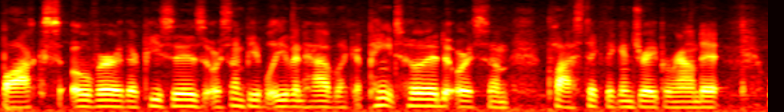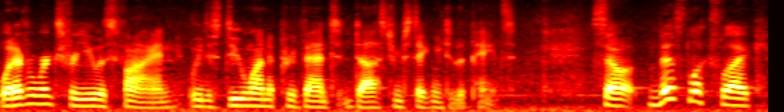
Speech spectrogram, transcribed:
box over their pieces, or some people even have like a paint hood or some plastic they can drape around it. Whatever works for you is fine. We just do want to prevent dust from sticking to the paints So this looks like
